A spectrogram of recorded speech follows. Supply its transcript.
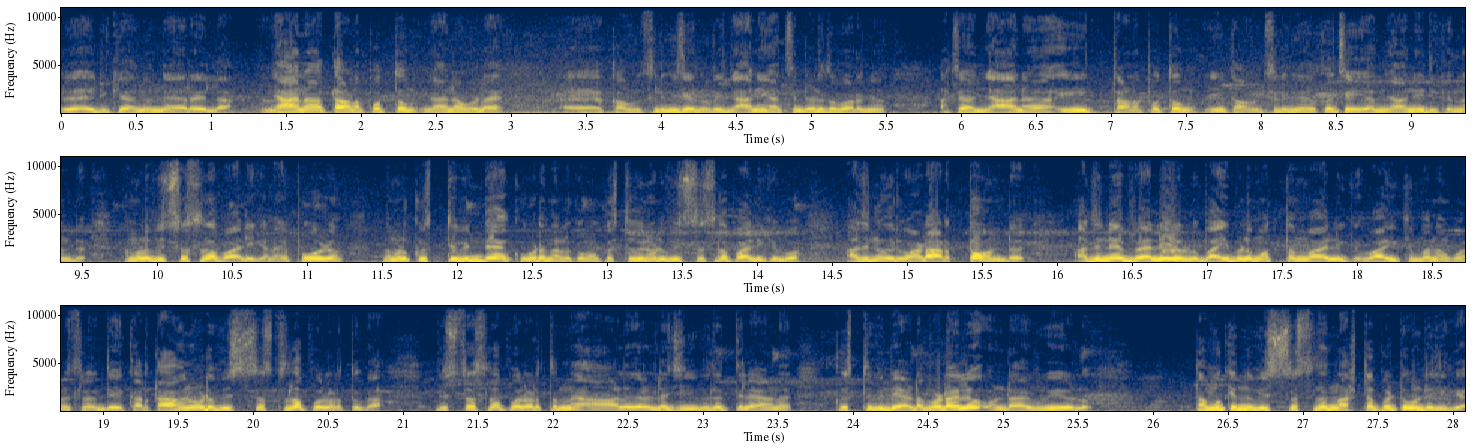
"ഏഹ്, നേരെയില്ല. ഞാൻ ആ തണുപ്പത്തും ഞാൻ അവിടെ കൗൺസിലിംഗ് ചെയ്യുന്നുണ്ട്. ഞാൻ ഈ അച്ഛന്റെ അടുത്ത് പറഞ്ഞു അച്ഛാ ഞാൻ ഈ തണുപ്പത്തും ഈ കൗൺസിലിംഗ് ഒക്കെ ചെയ്യാൻ ഞാൻ ഇരിക്കുന്നുണ്ട്. നമ്മൾ വിശ്വസത പാലിക്കണം. എപ്പോഴും നമ്മൾ ക്രിസ്തുവിന്റെ കൂടെ നടക്കുമ്പോൾ ക്രിസ്തുവിനോട് വിശ്വസത പാലിക്കുമ്പോൾ അതിന് ഒരുപാട് അർത്ഥമുണ്ട്. അതിനെ വിലയുള്ളൂ. ബൈബിൾ മൊത്തം വായി വായിക്കുമ്പോൾ നമുക്ക് മനസ്സിലാവും. കർത്താവിനോട് വിശ്വസ്തത പുലർത്തുക. വിശ്വസ്തത പുലർത്തുന്ന ആളുകളുടെ ജീവിതത്തിലാണ് ക്രിസ്തുവിന്റെ ഇടപെടൽ ഉണ്ടാവുകയുള്ളൂ. നമുക്കിന്ന് വിശ്വസ്തത നഷ്ടപ്പെട്ടുകൊണ്ടിരിക്കുക.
